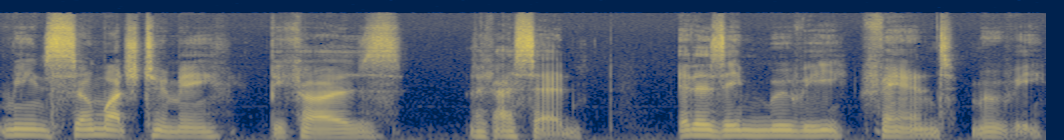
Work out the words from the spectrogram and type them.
means so much to me because, like I said, it is a movie fans movie.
